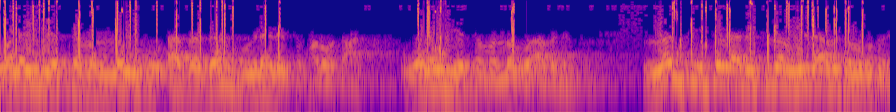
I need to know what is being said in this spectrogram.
ولن يتمنوه أبدا وإلى الله سبحانه وتعالى. ولن يتمنوه أبدا. لن تنسل هذا الكتاب الا أبدا الغدر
